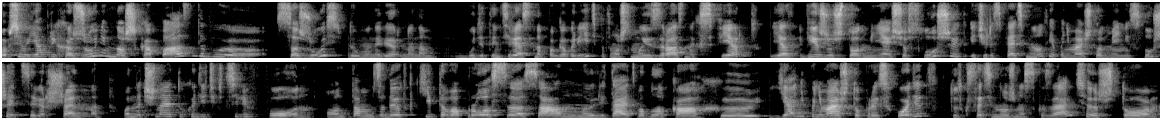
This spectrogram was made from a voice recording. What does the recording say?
В общем, я прихожу, немножко опаздываю, сажусь. Думаю, наверное, нам будет интересно поговорить, потому что мы из разных сфер. Я вижу, что он меня еще слушает, и через пять минут я понимаю, что он меня не слушает совершенно. Он начинает уходить в телефон, он там задает какие-то вопросы, а сам летает в облаках. Я не понимаю, что происходит. Тут, кстати, нужно сказать, что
